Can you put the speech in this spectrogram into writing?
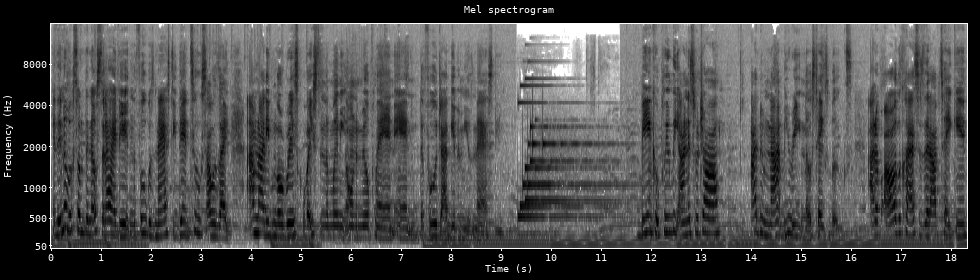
And then there was something else that I did and the food was nasty then too. So I was like, I'm not even gonna risk wasting the money on the meal plan and the food y'all giving me is nasty. Being completely honest with y'all, I do not be reading those textbooks. Out of all the classes that I've taken,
